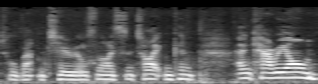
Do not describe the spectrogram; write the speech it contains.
until that material's nice and tight and can and carry on.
